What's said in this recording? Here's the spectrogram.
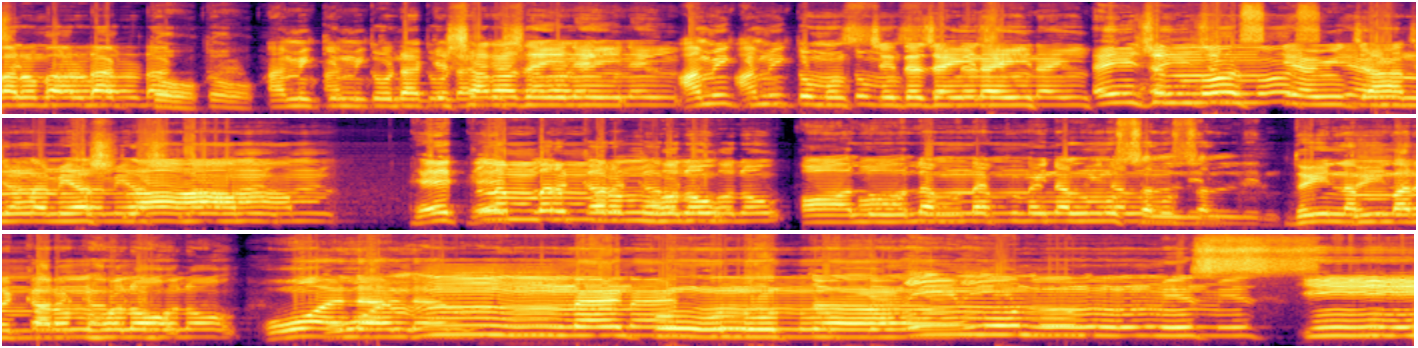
বারবার ডাকতো। আমি কিন্তু ডাকে সাড়া দেই নাই। আমি কিন্তু মসজিদে যাই নাই। এই জন্য আজকে আমি জাহান্নামে আসলাম। এক নম্বর কারণ হলো ক্বালু লাম নাকু মিনাল মুসাল্লিন। দুই নম্বর কারণ হলো ওয়ালাম নাকু নুতাইমুল মিসকিন।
